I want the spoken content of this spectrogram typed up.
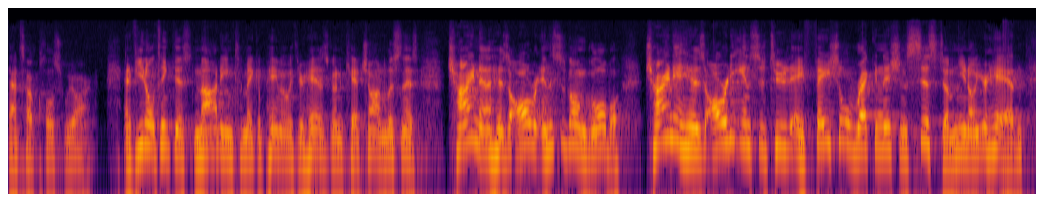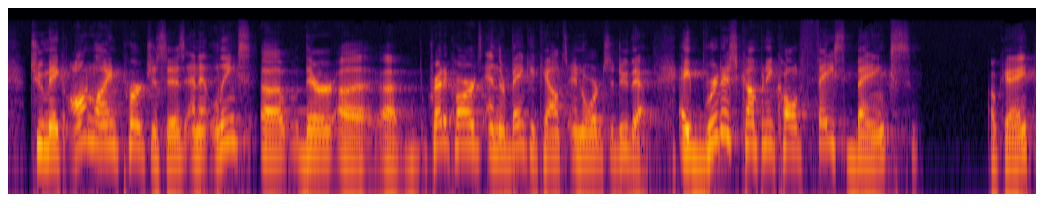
That's how close we are. And if you don't think this nodding to make a payment with your head is going to catch on, listen to this. China has already, and this is going global, China has already instituted a facial recognition system, you know, your head, to make online purchases, and it links uh, their uh, uh, credit cards and their bank accounts in order to do that. A British company called Facebanx okay,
